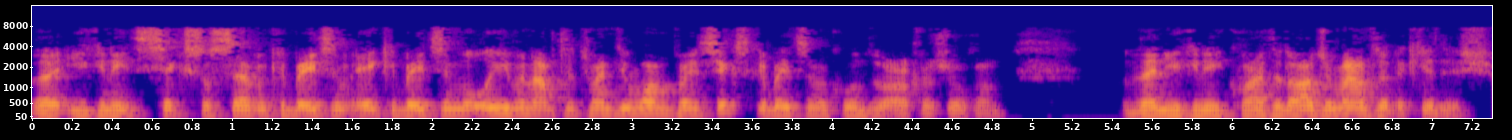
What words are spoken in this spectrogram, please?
that you can eat six or seven kibbetzim, eight kibbetzim, or even up to 21.6 kibbetzim according to the Aruch. Then you can eat quite a large amount at the Kiddush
